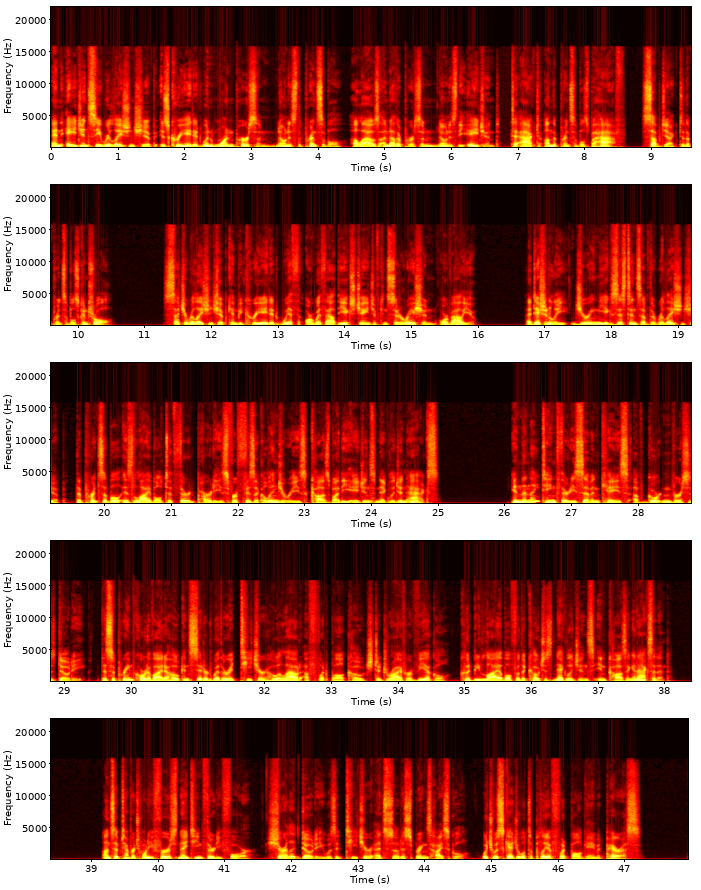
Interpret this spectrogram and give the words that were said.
An agency relationship is created when one person, known as the principal, allows another person, known as the agent, to act on the principal's behalf, subject to the principal's control. Such a relationship can be created with or without the exchange of consideration or value. Additionally, during the existence of the relationship, the principal is liable to third parties for physical injuries caused by the agent's negligent acts. In the 1937 case of Gorton v. Doty, the Supreme Court of Idaho considered whether a teacher who allowed a football coach to drive her vehicle could be liable for the coach's negligence in causing an accident. On September 21, 1934, Charlotte Doty was a teacher at Soda Springs High School which was scheduled to play a football game at Paris.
